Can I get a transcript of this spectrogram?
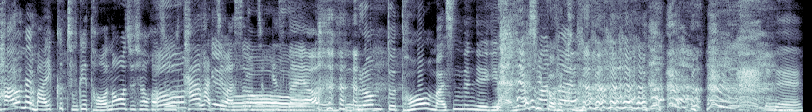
다음에 마이크 두 개 더 넣어주셔가지고 아, 다 같이 왔으면 좋겠어요. 네, 네. 그럼 또 더 맛있는 얘기 많이 하실 것 같은데. 네.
